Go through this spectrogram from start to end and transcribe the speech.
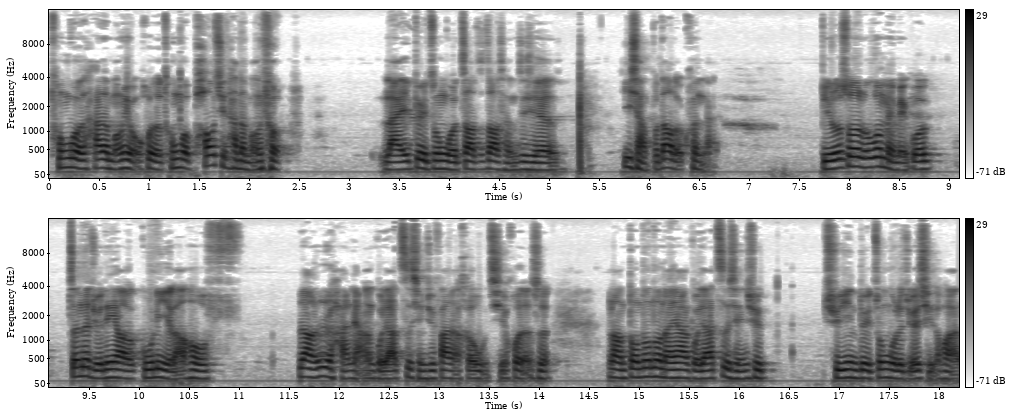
通过他的盟友或者通过抛弃他的盟友，来对中国造造成这些意想不到的困难。比如说，如果美美国真的决定要孤立，然后让日韩两个国家自行去发展核武器，或者是让东东东南亚国家自行去去应对中国的崛起的话，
